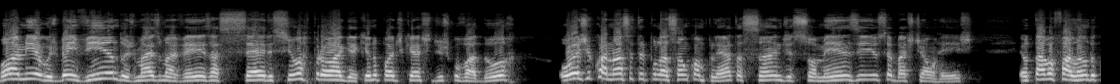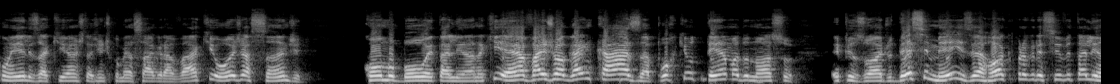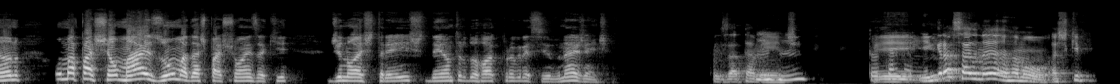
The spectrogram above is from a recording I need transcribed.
Bom, amigos, bem-vindos mais uma vez à série Senhor Prog, aqui no podcast Disco Voador. Hoje com a nossa tripulação completa, Sandy Somenzi e o Sebastião Reis. Eu estava falando com eles aqui antes da gente começar a gravar que hoje a Sandy, como boa italiana que é, vai jogar em casa, porque o tema do nosso episódio desse mês é rock progressivo italiano, uma paixão, mais uma das paixões aqui de nós três dentro do rock progressivo, né, gente? Exatamente. Uhum, E, e engraçado, né, Ramon? Acho que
